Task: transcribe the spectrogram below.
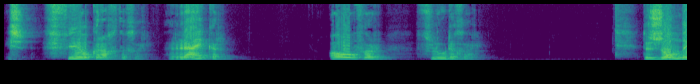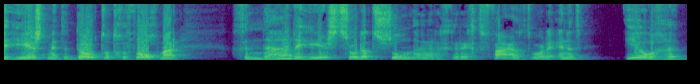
is veel krachtiger, rijker, overvloediger. De zonde heerst met de dood tot gevolg, maar genade heerst zodat zondaren gerechtvaardigd worden en het eeuwige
